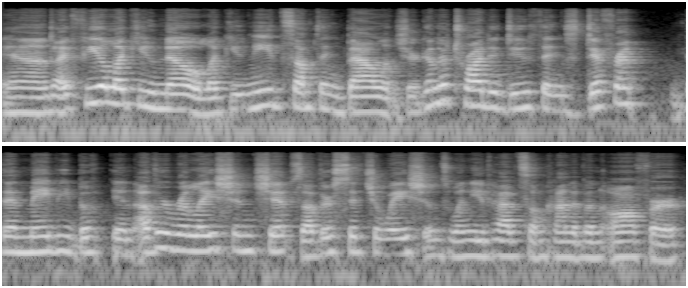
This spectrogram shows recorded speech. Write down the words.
And I feel like you know, like you need something balanced. You're going to try to do things different than maybe in other relationships, other situations when you've had some kind of an offer.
